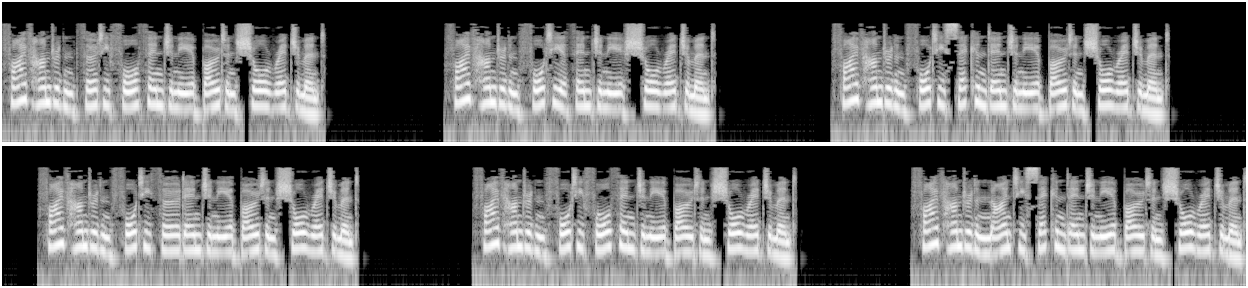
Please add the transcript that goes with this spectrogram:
534th Engineer Boat and Shore Regiment 540th Engineer Shore Regiment 542nd Engineer Boat and Shore Regiment 543rd Engineer Boat and Shore Regiment 544th Engineer Boat and Shore Regiment 592nd Engineer Boat and Shore Regiment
